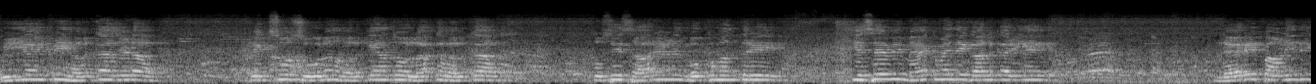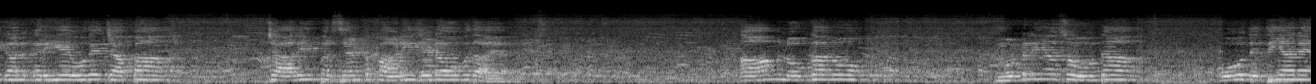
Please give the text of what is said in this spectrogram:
ਵੀਆਈਪੀ ਹਲਕਾ ਜਿਹੜਾ 116 ਹਲਕਿਆਂ ਤੋਂ ਅਲੱਗ ਹਲਕਾ ਤੁਸੀਂ ਸਾਰਿਆਂ ਨੇ ਮੁੱਖ ਮੰਤਰੀ ਕਿਸੇ ਵੀ ਮਹਿਕਮੇ ਦੀ ਗੱਲ ਕਰੀਏ ਨਹਿਰੀ ਪਾਣੀ ਦੀ ਗੱਲ ਕਰੀਏ, ਉਹਦੇ ਚ ਆਪਾਂ 40% ਪਾਣੀ ਜਿਹੜਾ ਉਹ ਵਧਾਇਆ। ਆਮ ਲੋਕਾਂ ਨੂੰ ਮੁੱਢਲੀਆਂ ਸਹੂਲਤਾਂ ਉਹ ਦਿੱਤੀਆਂ ਨੇ।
